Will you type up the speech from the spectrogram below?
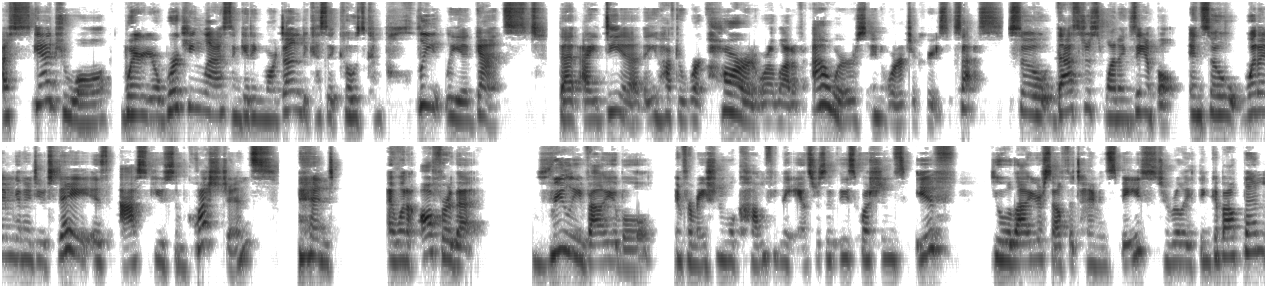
a schedule where you're working less and getting more done because it goes completely against that idea that you have to work hard or a lot of hours in order to create success. So that's just one example. And so what I'm going to do today is ask you some questions and I want to offer that really valuable information will come from the answers of these questions if you allow yourself the time and space to really think about them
